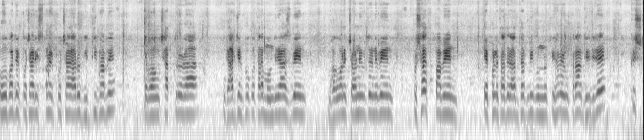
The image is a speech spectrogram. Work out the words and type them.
বহুপাদের প্রচার, ইস্কনের প্রচার আরও বৃদ্ধি পাবে এবং ছাত্ররা গার্জেন পক্ষ তারা মন্দিরে আসবেন। ভগবানের চরণের ভিতরে নেবেন, প্রসাদ পাবেন। এর ফলে তাদের আধ্যাত্মিক উন্নতি হবে এবং তারা ধীরে ধীরে কৃষ্ণ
